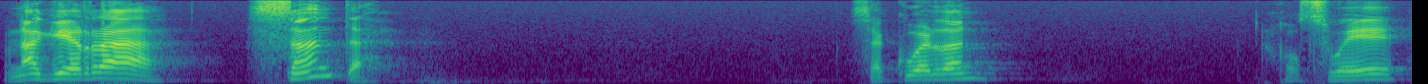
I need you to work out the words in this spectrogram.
Una guerra santa. ¿Se acuerdan? Josué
